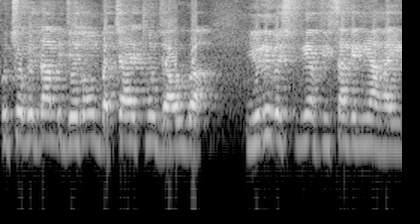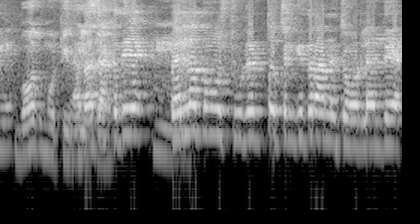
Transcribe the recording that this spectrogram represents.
ਪੁੱਛੋ ਕਿਦਾਂ ਵੀ ਜਦੋਂ ਬੱਚਾ ਇੱਥੋਂ ਜਾਊਗਾ ਯੂਨੀਵਰਸਿਟੀ ਦੀਆਂ ਫੀਸਾਂ ਕਿੰਨੀਆਂ ਹਾਈ ਨੇ। ਬਹੁਤ ਮੋਟੀ ਫੀਸ ਹੈ। ਚੱਕਦੇ ਆ ਪਹਿਲਾਂ ਤਾਂ ਉਹ ਸਟੂਡੈਂਟ ਤੋਂ ਚੰਗੀ ਤਰ੍ਹਾਂ ਨਿਚੋੜ ਲੈਂਦੇ ਆ।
